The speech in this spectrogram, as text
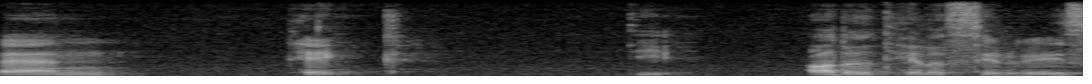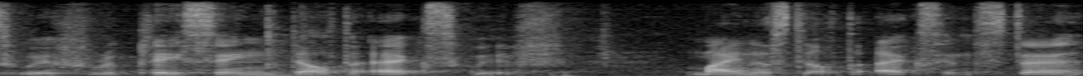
and take the other Taylor series with replacing delta x with minus delta x instead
